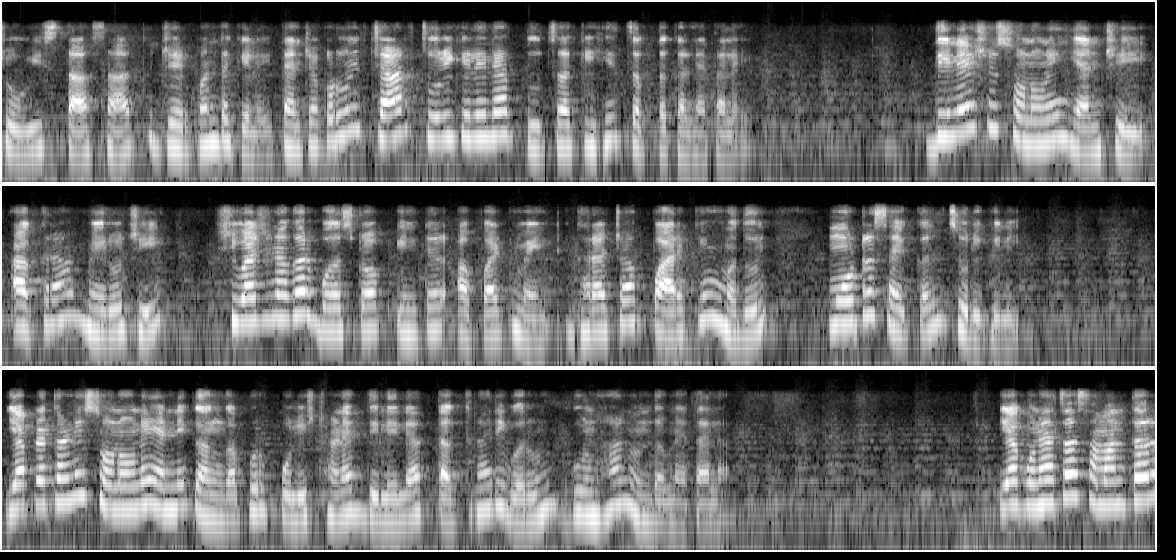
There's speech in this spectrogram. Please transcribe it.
चोवीस तासात जेरबंद केले त्यांच्याकडून चार चोरी केलेल्या दुचाकीही जप्त करण्यात आले दिनेश सोनवणे यांची अकरा मे रोजी Shivajinagar bus stop inter apartment घराच्या पार्किंगमधून मोटरसायकल चोरी केली. या प्रकरणी सोनवणे यांनी गंगापूर पोलीस ठाण्यात दिलेल्या तक्रारीवरून गुन्हा नोंदवण्यात आला. या गुन्ह्याचा समांतर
